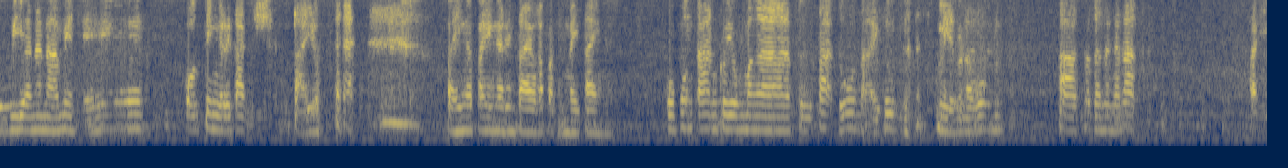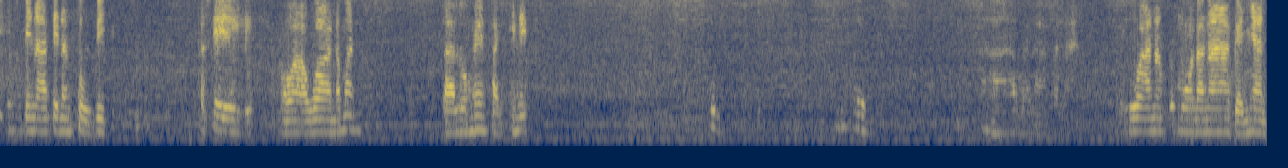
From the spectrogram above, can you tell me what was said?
Uwian na namin. Eh, konting retouch tayo. Pahinga-pahinga rin tayo kapag may time. Pupuntahan ko yung mga tuta doon na ito. Meron akong aso na nanganak. Painumin natin ng tubig. Kasi kawawa naman. Lalo ngayon, tag-init. Ah, wala pala. Iwanan ko muna na ganyan.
